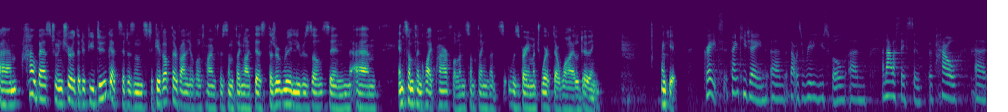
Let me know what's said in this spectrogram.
um, how best to ensure that if you do get citizens to give up their valuable time for something like this, that it really results in um, in something quite powerful and something that was very much worth their while doing. Thank you. Great, thank you, Jane. Um, that was a really useful um, analysis of, of how uh,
